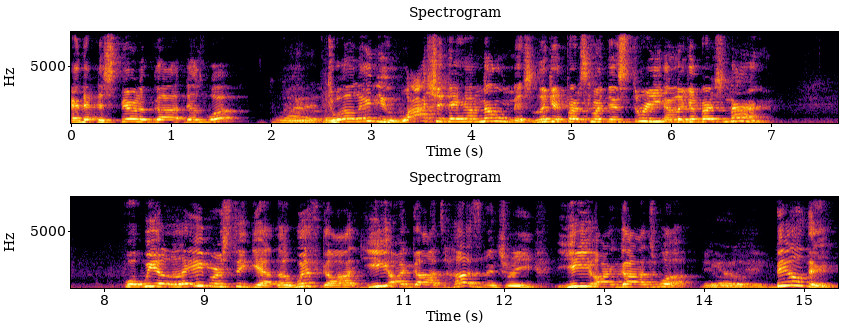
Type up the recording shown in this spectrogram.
and that the Spirit of God does what? Dwell, Dwell in you. Why should they have known this? Look at 1 Corinthians 3 and look at verse 9. For we are laborers together with God. Ye are God's husbandry. Ye are God's what? Building. Building.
